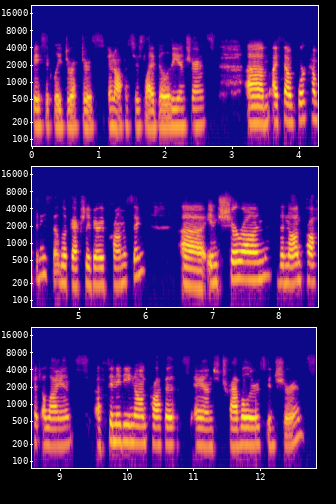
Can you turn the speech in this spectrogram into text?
basically directors and officers liability insurance. Um, I found four companies that look actually very promising. Uh, Insureon, the Nonprofit Alliance, Affinity Nonprofits, and Travelers Insurance.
